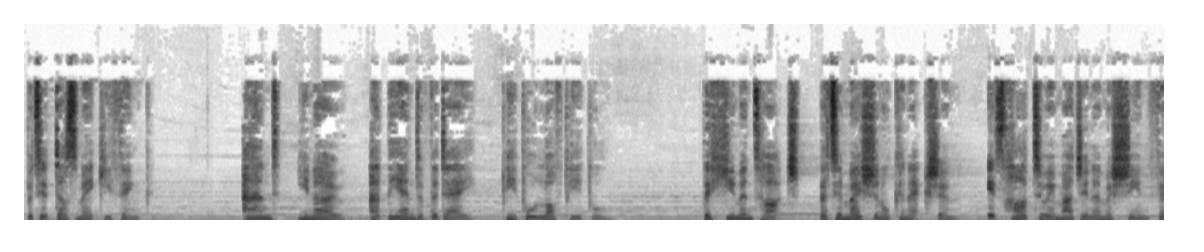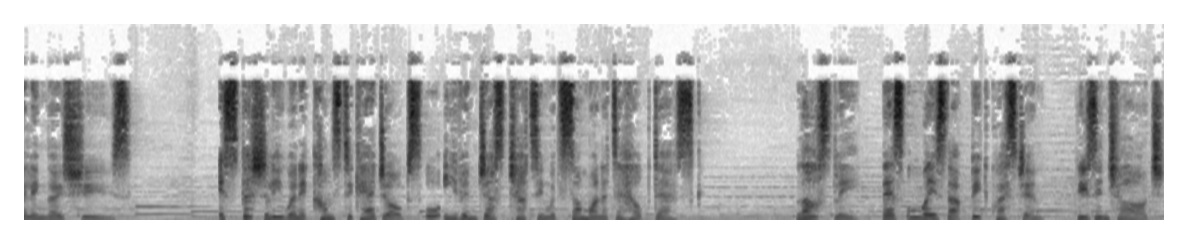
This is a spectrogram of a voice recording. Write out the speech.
but it does make you think. And, you know, at the end of the day, people love people. The human touch, that emotional connection, it's hard to imagine a machine filling those shoes. Especially when it comes to care jobs or even just chatting with someone at a help desk. Lastly, there's always that big question who's in charge?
